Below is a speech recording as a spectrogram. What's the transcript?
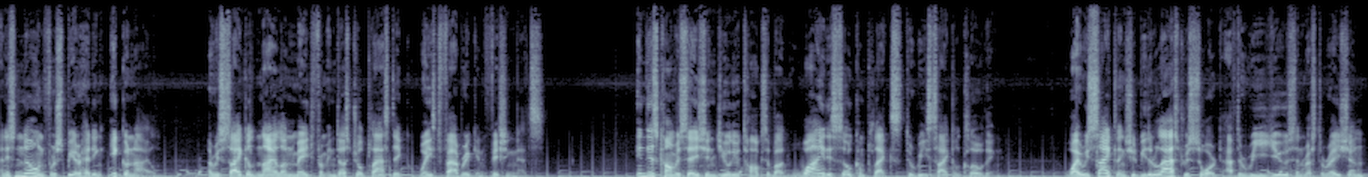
and is known for spearheading ECONYL, a recycled nylon made from industrial plastic, waste fabric, and fishing nets. In this conversation, Giulio talks about why it is so complex to recycle clothing, why recycling should be the last resort after reuse and restoration,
